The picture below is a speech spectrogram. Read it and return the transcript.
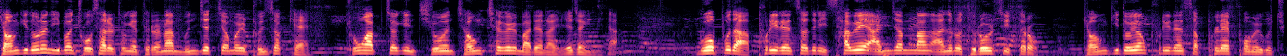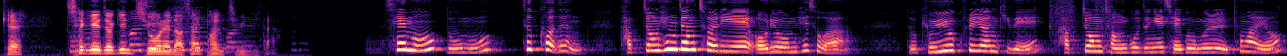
경기도는 이번 조사를 통해 드러난 문제점을 분석해 종합적인 지원 정책을 마련할 예정입니다. 무엇보다 프리랜서들이 사회 안전망 안으로 들어올 수 있도록 경기도형 프리랜서 플랫폼을 구축해 체계적인 지원에 나설 방침입니다. 세무, 노무, 특허 등 각종 행정 처리의 어려움 해소와 또 교육 훈련 기회, 각종 정보 등의 제공을 통하여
